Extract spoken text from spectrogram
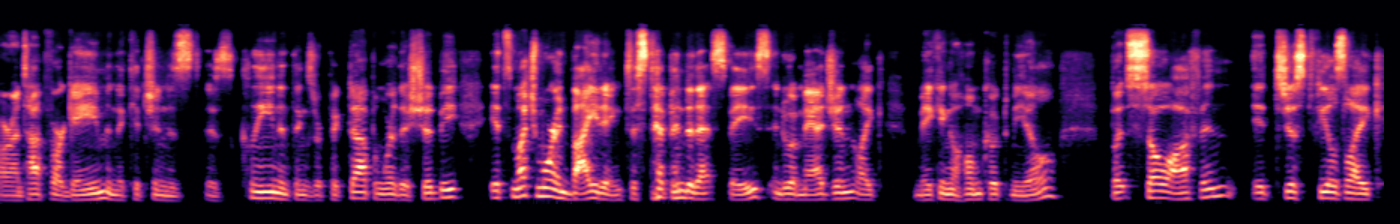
are on top of our game and the kitchen is is clean and things are picked up and where they should be, it's much more inviting to step into that space and to imagine like making a home cooked meal. But so often it just feels like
